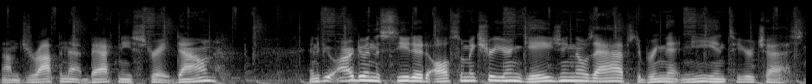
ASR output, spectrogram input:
I'm dropping that back knee straight down. And if you are doing the seated, also make sure you're engaging those abs to bring that knee into your chest.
